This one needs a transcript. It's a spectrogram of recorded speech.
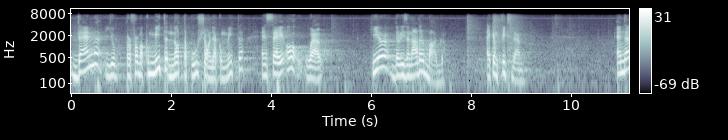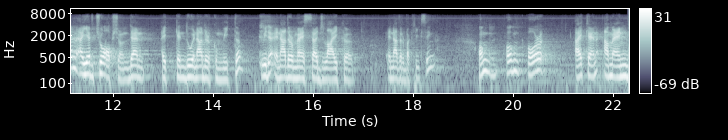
then you perform a commit, not a push, only a commit, and say, oh, well, here there is another bug. I can fix them. And then I have two options. Then I can do another commit with another message like uh, another bug fixing, on, on, or I can amend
